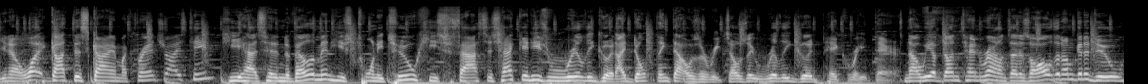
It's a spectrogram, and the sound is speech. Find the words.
You know what? Got this guy in my franchise team. He has hidden development. He's 22. He's fast as heck, and he's really good. I don't think that was a reach. That was a really good pick right there. Now, we have done 10 rounds. That is all that I'm going to do.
